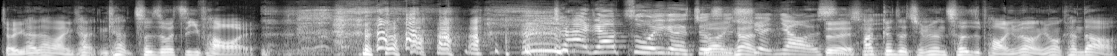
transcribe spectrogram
脚离开踏板，你看，你看车子会自己跑哎、欸，就他一定要做一个就是炫耀的事情。对，他跟着前面的车子跑，有没有？有没有看到？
